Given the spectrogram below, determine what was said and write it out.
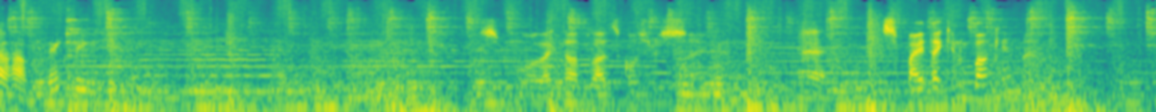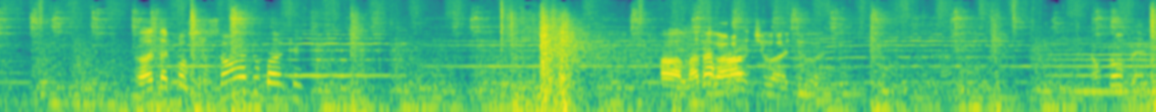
Cá, Rafa, vem comigo. Esse moleque tá do lado das construções. É. Esse pai tá aqui no banco ainda. Lá da construção ou é do bunker? Ó, lá da Lá, frente. de lá, de lá. Não vendo.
